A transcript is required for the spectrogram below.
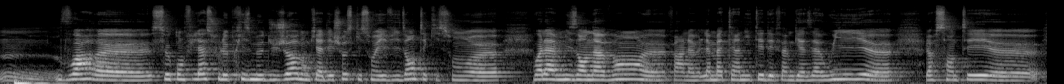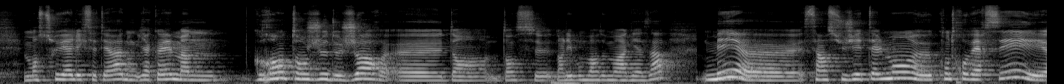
Mm, voir euh, ce conflit-là sous le prisme du genre. Donc il y a des choses qui sont évidentes et qui sont euh, voilà, mises en avant, euh, enfin, la, maternité des femmes gazaouis, leur santé menstruelle, etc. Donc il y a quand même un grand enjeu de genre dans, dans, ce, dans, les bombardements à Gaza. Mais c'est un sujet tellement controversé et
